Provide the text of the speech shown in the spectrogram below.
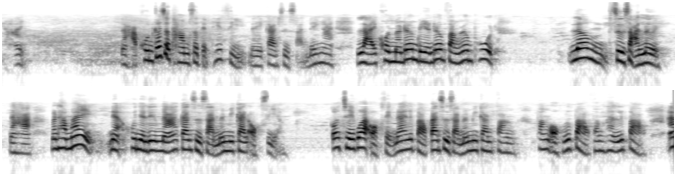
4 ให้นะคะคุณก็จะทำสเต็ปที่ 4 ในการสื่อสารได้ง่าย หลายคนมาเริ่มเรียนเริ่มฟังเริ่มพูด เริ่มสื่อสารเลยนะคะมันทำให้เนี่ยคุณอย่าลืมนะ การสื่อสารมันมีการออกเสียง ก็เช็คว่าออกเสียงได้หรือเปล่า การสื่อสารมันมีการฟัง ฟังออกหรือเปล่า ฟังทันหรือเปล่าอ่า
